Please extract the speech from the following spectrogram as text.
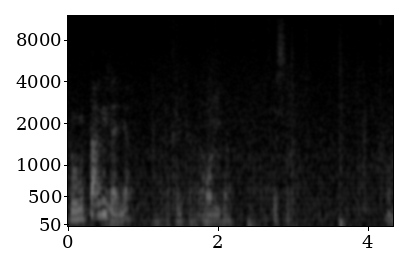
너무 딱이지 않냐? 그러니까 머리가 됐어. 어,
